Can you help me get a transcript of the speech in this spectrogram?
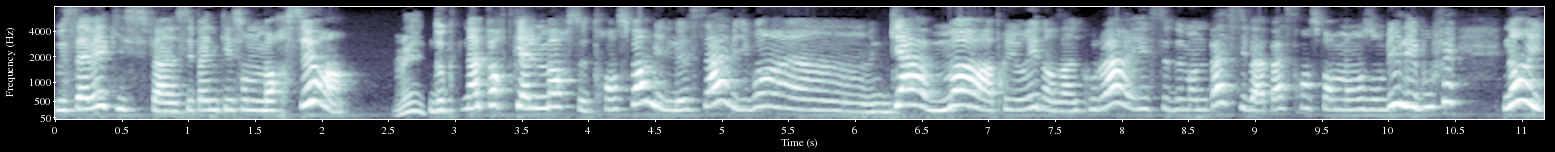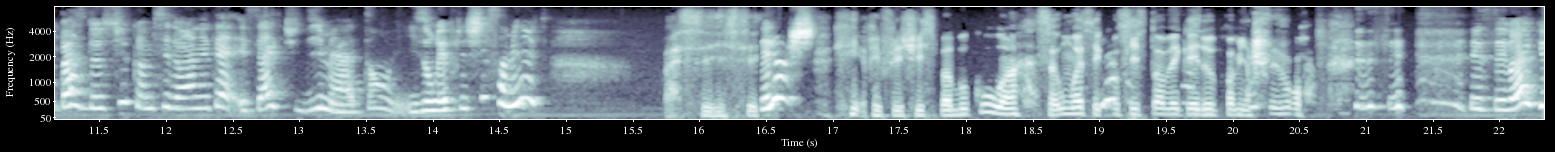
Vous savez qu'il enfin, c'est pas une question de morsure. Donc n'importe quelle mort se transforme, ils le savent, ils voient un gars mort a priori dans un couloir et ils se demandent pas s'il va pas se transformer en zombie, les bouffer. Non, ils passent dessus comme si de rien n'était. Et c'est là que tu te dis mais attends, ils ont réfléchi 5 minutes, Bah c'est, c'est... c'est louche. Ils réfléchissent pas beaucoup, hein. Ça au moins c'est consistant avec les deux premières saisons. C'est- Et c'est vrai que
